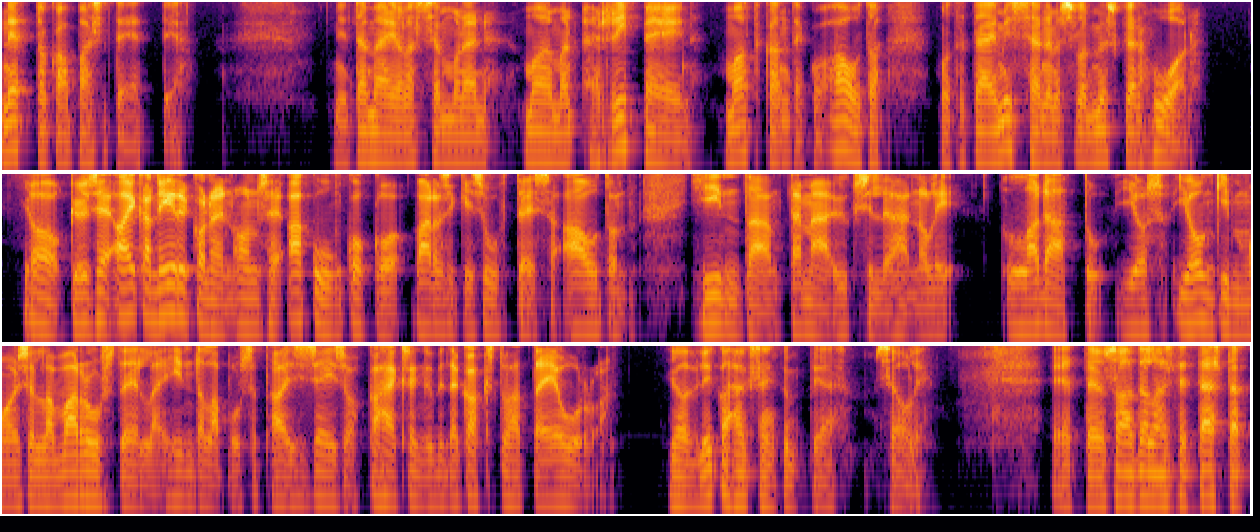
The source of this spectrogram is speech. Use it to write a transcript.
nettokapasiteettia, niin tämä ei ole semmoinen maailman ripein matkantekoauto, mutta tämä ei missään nimessä ole myöskään huono. Joo, kyllä se aika nirkonen on se akun koko, varsinkin suhteessa auton hintaan. Tämä yksilöhän oli ladattu, jos jonkinmoisella varusteella hintalapussa taisi seisoa 82 000 euroa. Joo, yli 80 se oli. Että jos ajatellaan sitten tästä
